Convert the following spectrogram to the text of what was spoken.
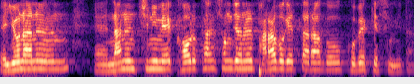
요나는 나는 주님의 거룩한 성전을 바라보겠다라고 고백했습니다.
